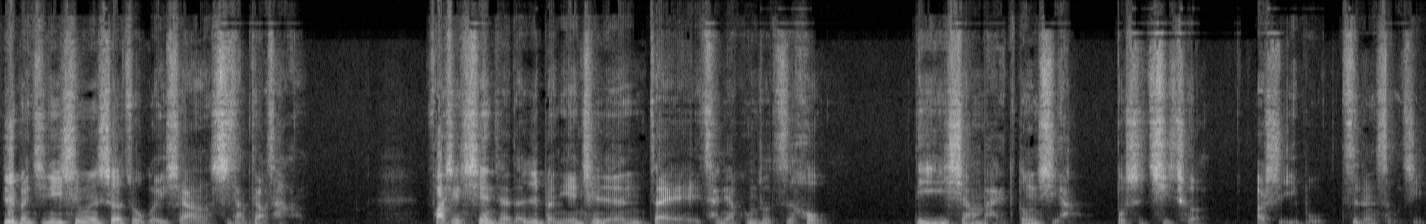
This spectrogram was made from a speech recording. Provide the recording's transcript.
日本经济新闻社做过一项市场调查，发现现在的日本年轻人在参加工作之后，第一想买的东西啊，不是汽车，而是一部智能手机，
